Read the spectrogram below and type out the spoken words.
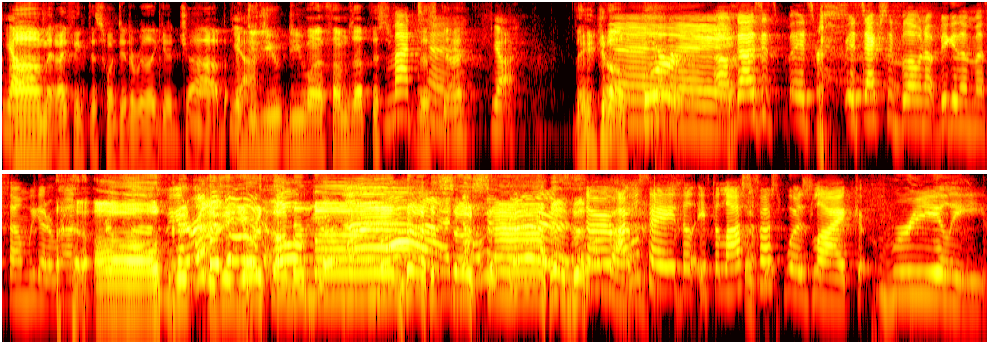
Yeah. Um, and I think this one did a really good job. Yeah. Did you do you want to thumbs up this My this turn. guy? yeah. There you go. Yay. Oh, guys, it's it's it's actually blowing up bigger than my thumb. We gotta run. Oh, we gotta run. is it your thumb or mine? God, so that was sad. So I will say, the, if The Last of Us was like really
